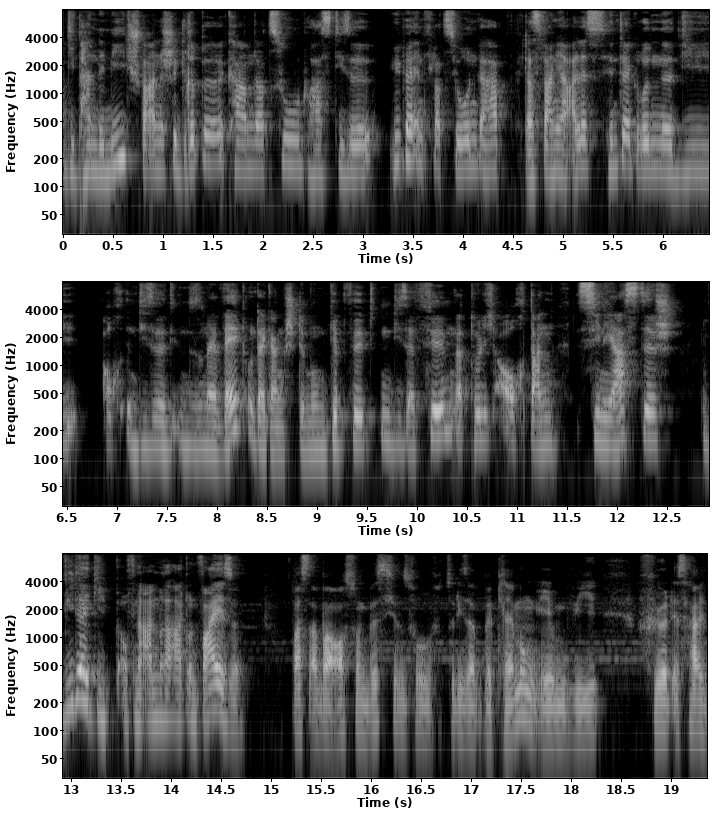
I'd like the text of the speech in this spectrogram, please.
die Pandemie, spanische Grippe kam dazu, du hast diese Hyperinflation gehabt. Das waren ja alles Hintergründe, die auch in diese in so einer Weltuntergangsstimmung gipfelten, dieser Film natürlich auch dann cineastisch wiedergibt auf eine andere Art und Weise. Was aber auch so ein bisschen zu, zu dieser Beklemmung eben wie führt, ist halt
